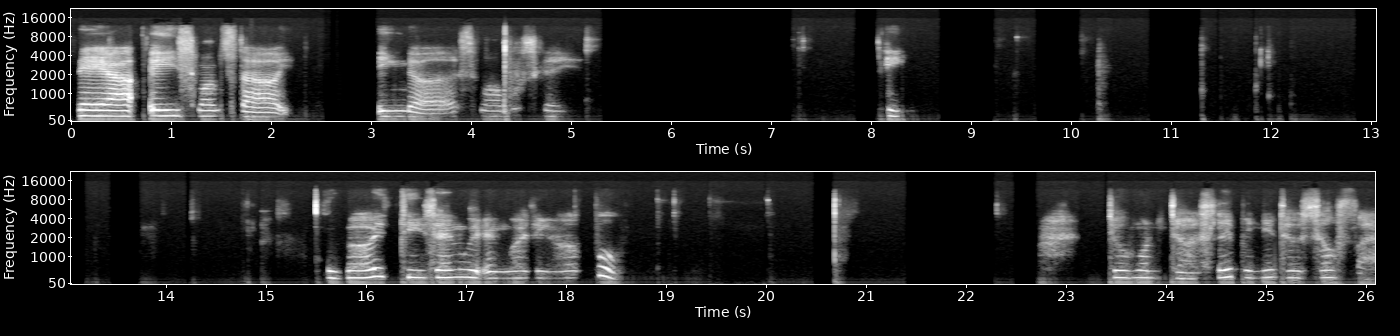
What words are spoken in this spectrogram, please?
there is monster in the small bushes. In The girl is eating sandwich and writing her book. Two monsters sleeping into sofa.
